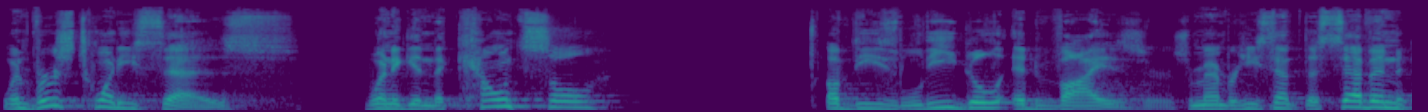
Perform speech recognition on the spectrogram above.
when verse 20 says, when again the council of these legal advisors, remember, he sent the seven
